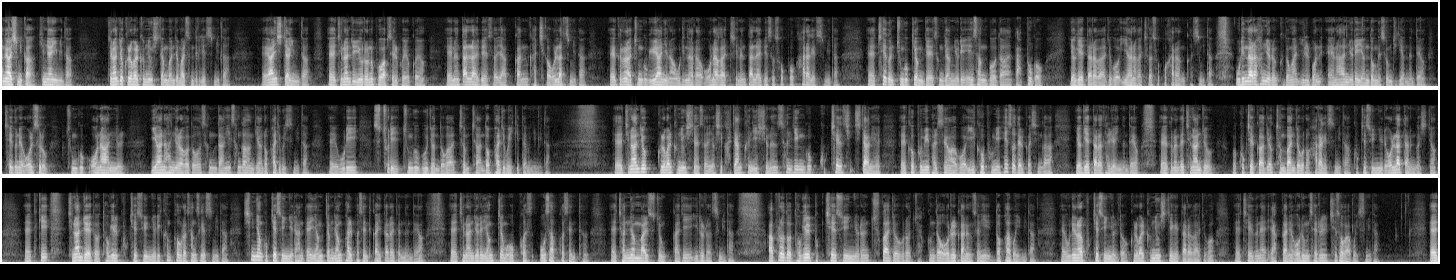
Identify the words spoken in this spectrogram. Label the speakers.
Speaker 1: 안녕하십니까 김양입니다. 지난주 글로벌 금융시장 먼저 말씀드리겠습니다. 애안시장입니다. 지난주 유로는 보합세를 보였고요. 애는 달러에 비해서 약간 가치가 올랐습니다. 그러나 중국 위안이나 우리나라 원화 가치는 달러에 비해서 소폭 하락했습니다. 최근 중국 경제 성장률이 예상보다 나쁘고 여기에 따라 가지고 이하나 가치가 소폭 하락한 것 같습니다. 우리나라 환율은 그동안 일본 엔화 환율에 연동돼서 움직였는데요. 최근에 올수록 중국 원화 환율, 이하나 환율하고도 상당히 상관관계가 높아지고 있습니다. 우리 수출이 중국 의존도가 점차 높아지고 있기 때문입니다. 지난주 글로벌 금융시장에서 역시 가장 큰 이슈는 선진국 국채 시장에 거품이 발생하고 이 거품이 해소될 것인가 여기에 따라 달려 있는데요. 그런데 지난주 뭐 국채 가격 전반적으로 하락했습니다. 국채 수익률이 올랐다는 것이죠. 특히 지난주에도 독일 국채 수익률이 큰 폭으로 상승했습니다. 10년 국채 수익률이 한때 0.08%까지 떨어졌는데요. 지난주에 0.54% 전년 말 수준까지 이르렀습니다. 앞으로도 독일 국채 수익률은 추가적으로 조금 더 오를 가능성이 높아 보입니다. 우리나라 국채 수익률도 글로벌 금융 시장에 따라 가지고 최근에 약간의 오름세를 지속하고 있습니다.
